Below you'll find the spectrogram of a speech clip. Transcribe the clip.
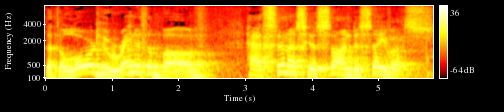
That the Lord who reigneth above hath sent us his Son to save us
